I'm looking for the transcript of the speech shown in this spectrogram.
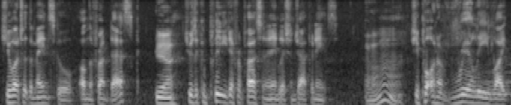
She worked at the main school on the front desk. yeah. She was a completely different person in English and Japanese. Ah, She put on a really like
